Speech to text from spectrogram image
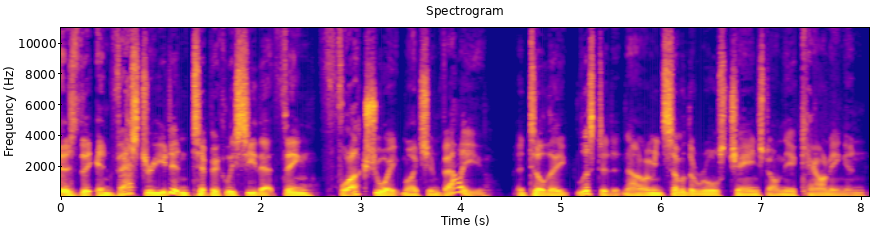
as the investor, you didn't typically see that thing fluctuate much in value until they listed it. Now, I mean, some of the rules changed on the accounting and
